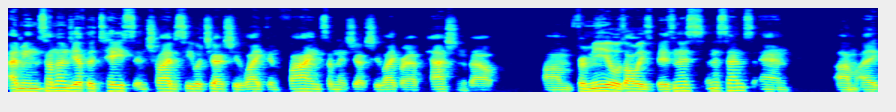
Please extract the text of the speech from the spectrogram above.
I mean, sometimes you have to taste and try to see what you actually like and find something that you actually like or have passion about. Um, for me, it was always business in a sense, and um, I,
